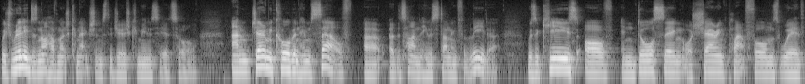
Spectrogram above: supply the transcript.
which really does not have much connection to the Jewish community at all. And Jeremy Corbyn himself, uh, at the time that he was standing for leader, was accused of endorsing or sharing platforms with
